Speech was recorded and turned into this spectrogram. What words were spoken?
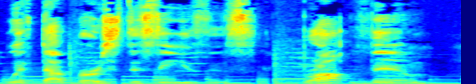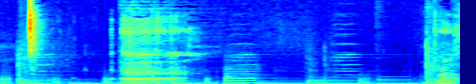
with diverse diseases brought them." Uh, brought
